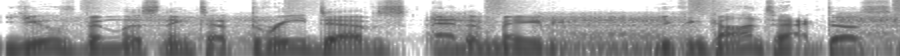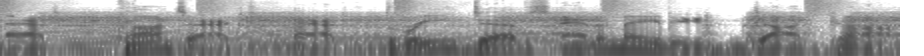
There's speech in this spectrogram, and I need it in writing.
You've been listening to Three Devs and a Maybe. You can contact us at contact at 3devsandamamaybe.com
